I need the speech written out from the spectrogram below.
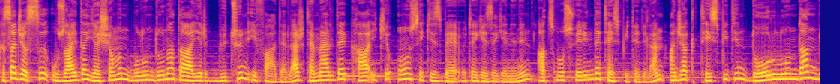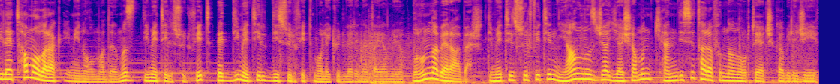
Kısacası uzayda yaşamın bulunduğuna dair bütün ifadeler temelde K2-18b öte gezegeninin atmosferinde tespit edilen ancak tespitin doğruluğu olduğundan bile tam olarak emin olmadığımız dimetil sülfit ve dimetil disülfit moleküllerine dayanıyor. Bununla beraber dimetil sülfitin yalnızca yaşamın kendisi tarafından ortaya çıkabileceği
